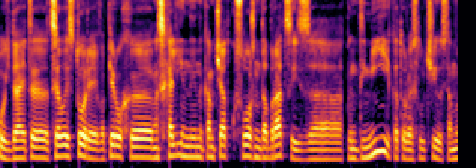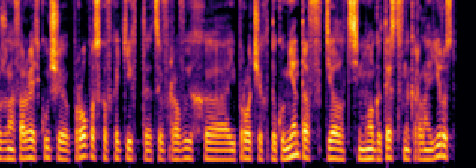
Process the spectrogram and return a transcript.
Ой, да, это целая история. Во-первых, э, на Сахалин и на Камчатку сложно добраться из-за пандемии, которая случилась. Там нужно оформлять кучу пропусков каких-то цифровых э, и прочих документов, делать много тестов на коронавирус.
